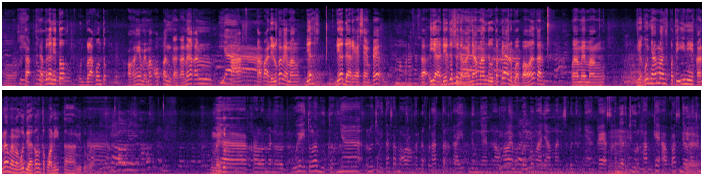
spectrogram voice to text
Oh, Gitu. ta- tapi kan itu berlaku untuk orang yang memang open kan karena kan. Pak Pak Ade lu kan emang dia dia dari SMP emang merasa eh, iya dia tuh sudah Iya. gak nyaman tuh tapi ada beberapa orang kan memang ya gue nyaman seperti ini karena memang gue dilahirkan untuk wanita gitu kan nah ya itu kalau menurut gue itulah butuhnya lu cerita sama orang terdekat terkait dengan hal-hal yang membuat lo gak nyaman sebenarnya kayak sekedar curhat kayak apa segala Hmm. Iya. macam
